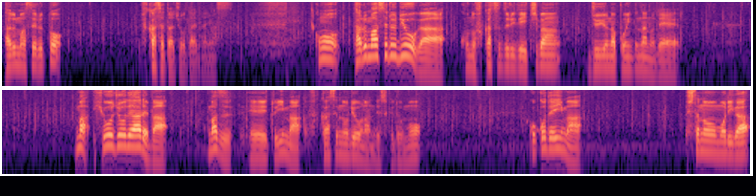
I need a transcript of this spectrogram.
たるませると吹かせた状態になります。このたるませる量がこの深釣りで一番重要なポイントなのでまあ表情であればまず、えー、と今深瀬の量なんですけどもここで今下の重りが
